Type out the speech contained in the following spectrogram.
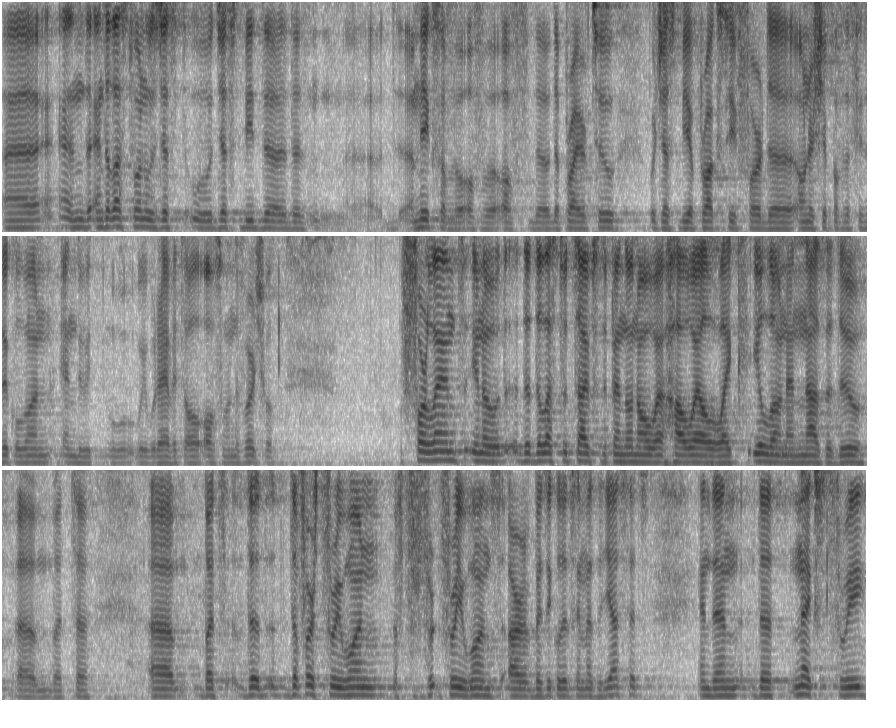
Uh, and, and the last one was just, would just be the, the a mix of, of, of the, the, prior two would just be a proxy for the ownership of the physical one, and we, we would have it all also on the virtual. For land, you know, the, the last two types depend on how, how well like Elon and NASA do, um, but uh, uh, but the, the first three, one, th three ones are basically the same as the assets. And then the next three,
